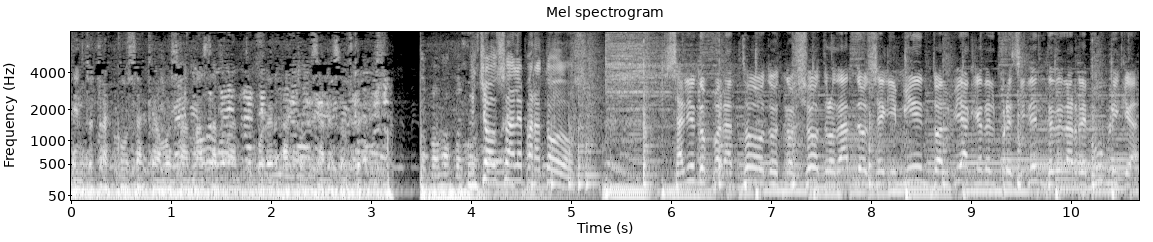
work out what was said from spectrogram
entre otras cosas que vamos a más adelante poder actualizarles a ustedes. El show sale para todos. Saliendo para todos nosotros, dando seguimiento al viaje del presidente de la República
